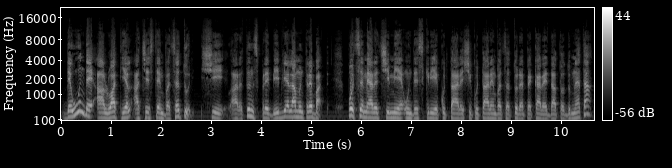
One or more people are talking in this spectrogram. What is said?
de unde a luat el aceste învățături și, arătând spre Biblie, l-am întrebat, poți să-mi arăți și mie unde scrie cu tare și cu tare învățătură pe care ai dat-o dumneata?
